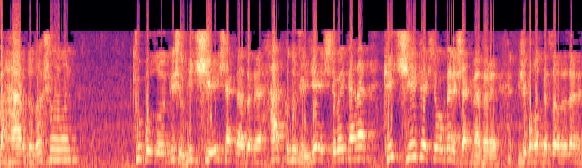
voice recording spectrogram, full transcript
و هر دوتاشون تو بزرگیشون هیچ شیعه شک نداره. هر کدومشون یه اشتباهی کردن که هیچ شیعه تو اشتباه بودن شک نداره. ایشون بخواد مثال بزنه.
